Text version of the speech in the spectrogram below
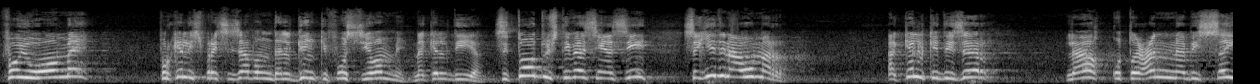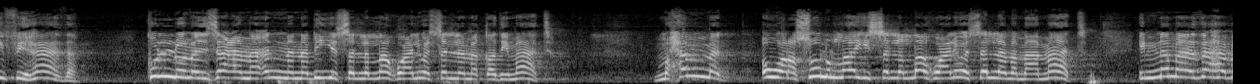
Foi o homem porque eles precisavam de alguém que fosse homem naquele dia. Se todos estivessem assim, Sayyidina Umar, aquele que dizer, لا قطعن بالسيف هذا كل من زعم أن النبي صلى الله عليه وسلم قد مات محمد هو رسول الله صلى الله عليه وسلم ما مات إنما ذهب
